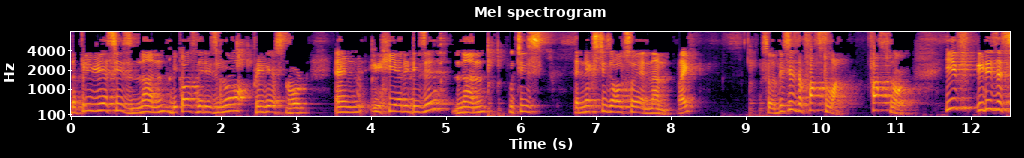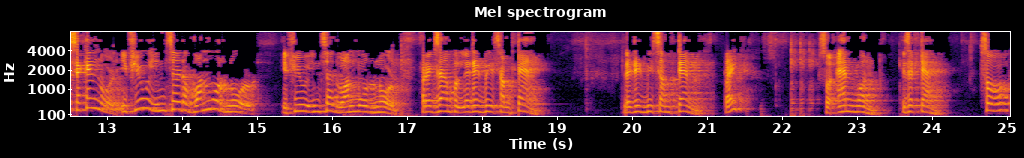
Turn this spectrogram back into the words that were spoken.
the previous is none because there is no previous node. And here it is a none which is the next is also a none right? So this is the first one first node. If it is a second node if you insert a one more node if you insert one more node for example let it be some 10 let it be some 10 right so n1 is a 10 so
